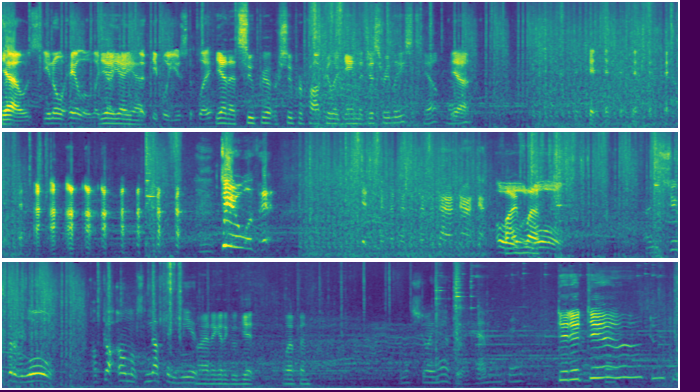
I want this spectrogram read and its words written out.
Yeah, it was you know Halo, like Yeah, that yeah, game yeah. that people used to play. Yeah, that super super popular game that just released. Yeah. one. Deal with it. oh, Five left. no. I'm super low. I've got almost nothing here. All right, I gotta go get weapon. How much do I have? Do I have anything? Do do do do do.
